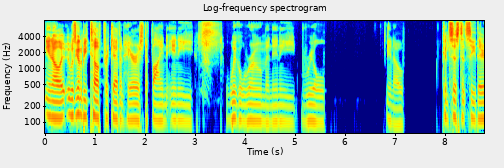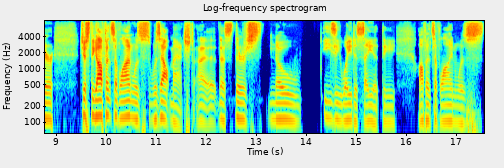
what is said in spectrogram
you know, it, it was going to be tough for Kevin Harris to find any wiggle room and any real, you know, consistency there. Just the offensive line was was outmatched. Uh, that's there's no easy way to say it. The offensive line was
